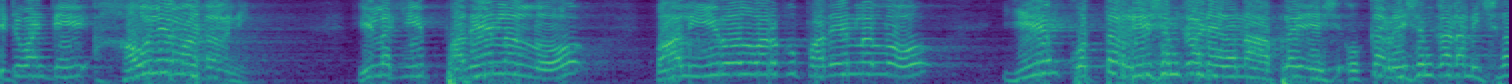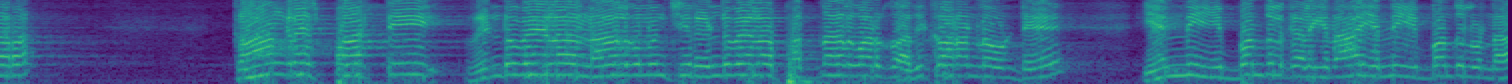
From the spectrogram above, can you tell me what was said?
ఇటువంటి హౌలే మాటలని వీళ్ళకి పదేళ్ళలో వాళ్ళు ఈ రోజు వరకు పదేళ్ళలో ఏం కొత్త రేషన్ కార్డు ఏదన్నా అప్లై చేసి ఒక్క రేషన్ కార్డు అని ఇచ్చినారా? కాంగ్రెస్ పార్టీ రెండు వేల నాలుగు నుంచి రెండు వేల పద్నాలుగు వరకు అధికారంలో ఉంటే ఎన్ని ఇబ్బందులు కలిగినా ఎన్ని ఇబ్బందులున్నా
